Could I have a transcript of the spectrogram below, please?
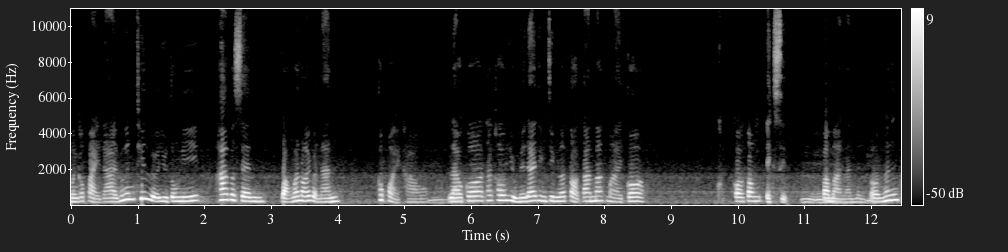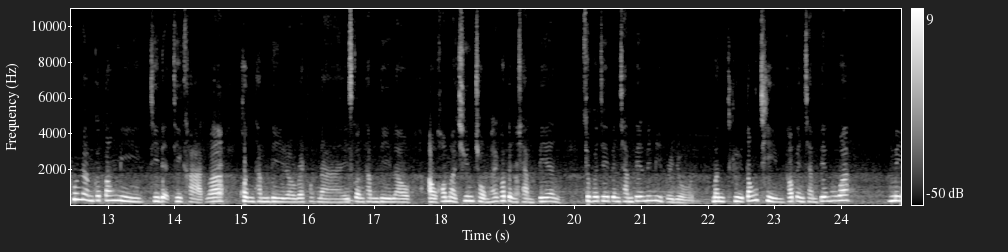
มันก็ไปได้ เพราะฉะนั้นที่เหลืออยู่ตรงนี้ 5%หวังว่าน้อยกว่านั้น ก็ปล่อยเขา แล้วก็ถ้าเขาอยู่ไม่ได้จริง ๆ แล้วต่อต้านมากมายก็ก็ต้อง exit อือ ประมาณนั้นเป็นต้น เพราะฉะนั้นผู้นำก็ต้องมีทีเด็ดทีขาดว่าครับคนทำดีเรา recognize คนทำดีเราเอาเข้ามาชื่นชมให้เขาเป็นครับแชมเปี้ยนซูเปอร์จีเป็นแชมเปี้ยนไม่มีประโยชน์ มันคือต้องทีมเขาเป็นแชมเปี้ยนเพราะว่า มี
